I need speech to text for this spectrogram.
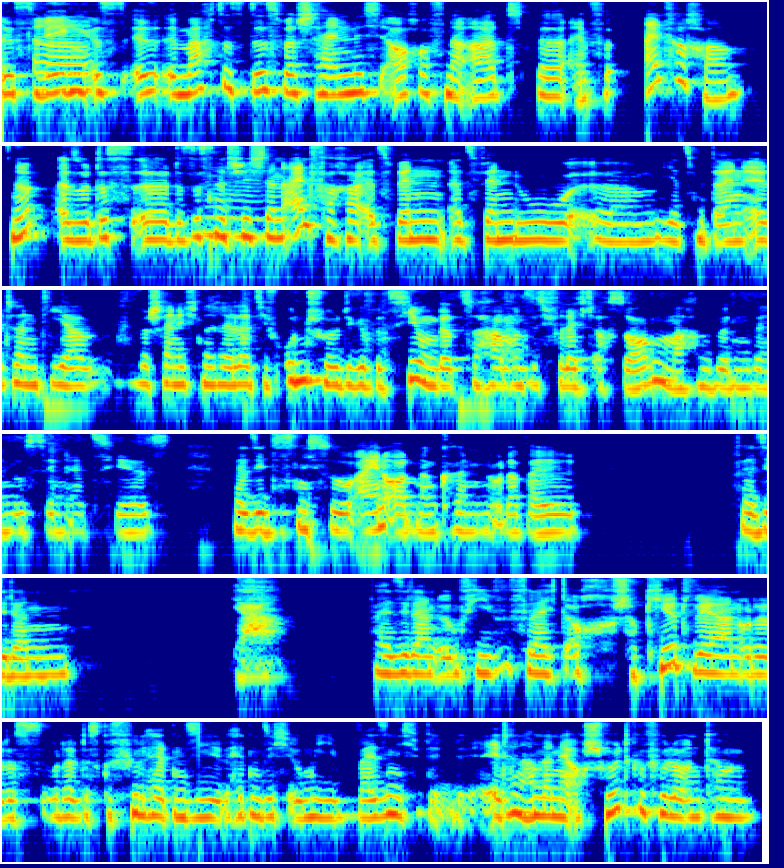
deswegen Ja. ist, äh, macht es das wahrscheinlich auch auf eine Art äh, einf einfacher. Ne? Also das, äh, das ist Mhm. natürlich dann einfacher, als wenn, als wenn du ähm, jetzt mit deinen Eltern, die ja wahrscheinlich eine relativ unschuldige Beziehung dazu haben und sich vielleicht auch Sorgen machen würden, wenn du es denen erzählst, weil sie das nicht so einordnen können oder weil, weil sie dann ja, weil sie dann irgendwie vielleicht auch schockiert wären oder das oder das Gefühl hätten, sie hätten sich irgendwie, weiß ich nicht, Eltern haben dann ja auch Schuldgefühle und haben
